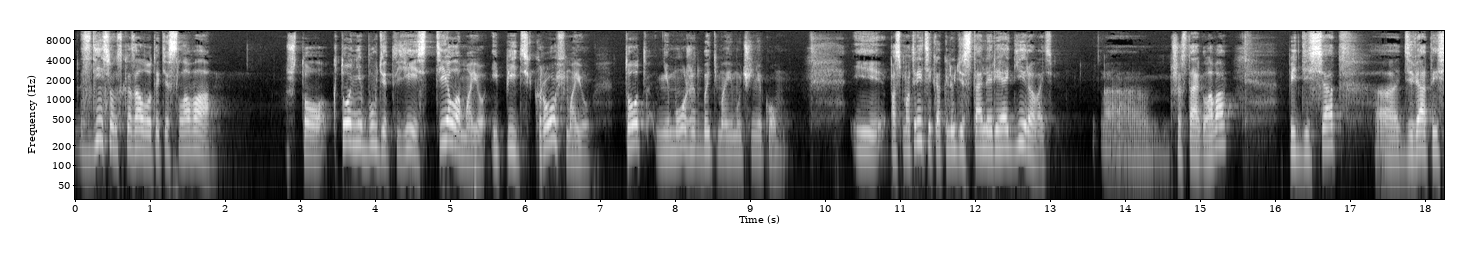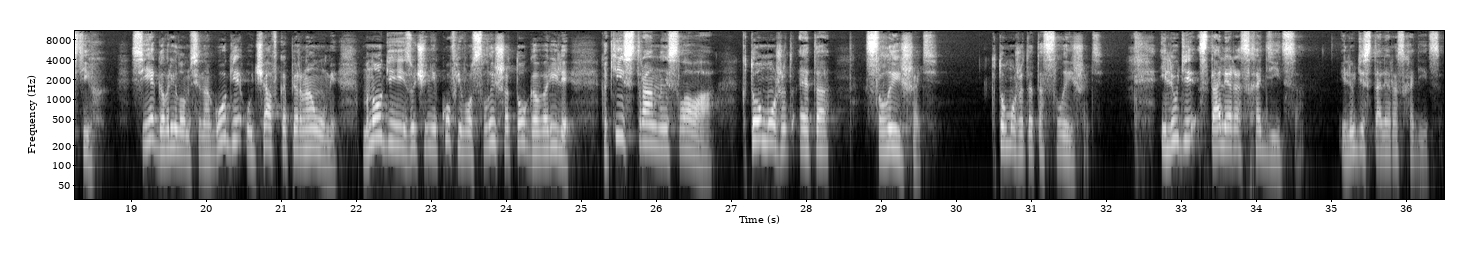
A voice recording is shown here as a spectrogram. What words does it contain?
Здесь Он сказал вот эти слова, что кто не будет есть тело мое и пить кровь мою, тот не может быть моим учеником. И посмотрите, как люди стали реагировать. Э, шестая глава, 59 стих. Сие говорил он в синагоге, уча в Капернауме. Многие из учеников его, слыша то, говорили, какие странные слова, кто может это слышать? Кто может это слышать? И люди стали расходиться. И люди стали расходиться.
